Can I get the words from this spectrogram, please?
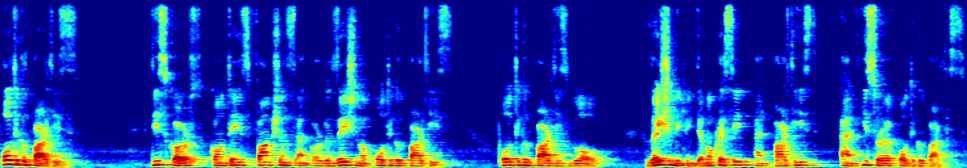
Political parties. This course contains functions and organization of political parties, political parties law, relation between democracy and parties, and history of political parties.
